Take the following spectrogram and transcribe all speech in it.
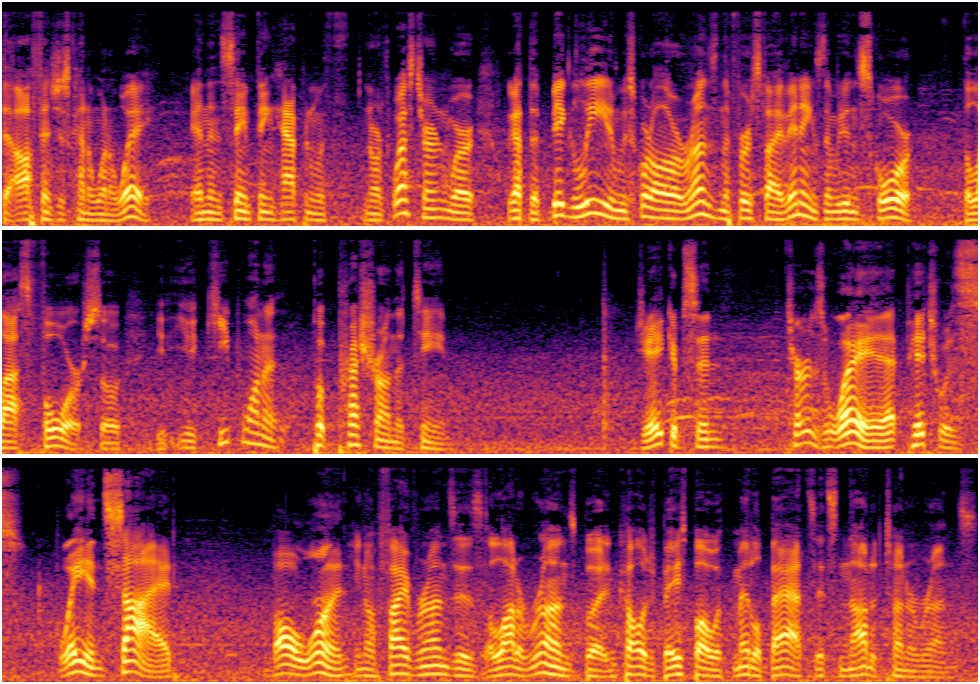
the offense just kind of went away. And then the same thing happened with Northwestern where we got the big lead and we scored all our runs in the first five innings, and we didn't score the last four. So you, you keep want to put pressure on the team. Jacobson turns away. That pitch was way inside. Ball one. You know, five runs is a lot of runs, but in college baseball with metal bats, it's not a ton of runs.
